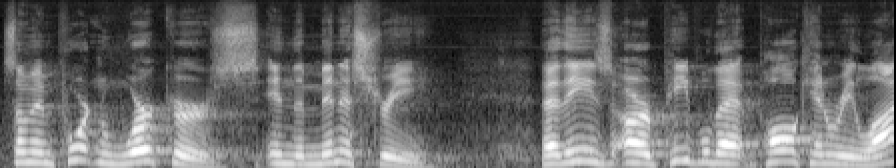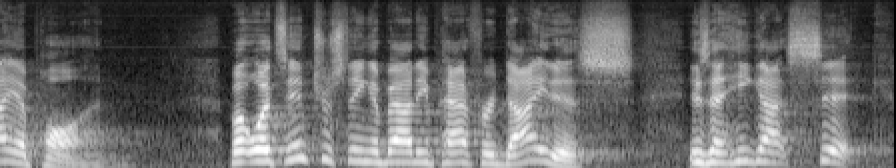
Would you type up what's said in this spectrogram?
some important workers in the ministry, that these are people that Paul can rely upon. But what's interesting about Epaphroditus is that he got sick.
